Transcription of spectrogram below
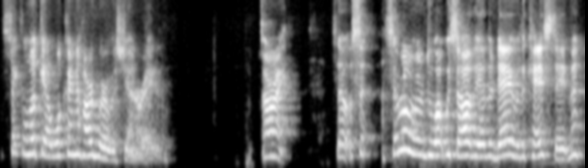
Let's take a look at what kind of hardware was generated. All right, so, so similar to what we saw the other day with the case statement,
